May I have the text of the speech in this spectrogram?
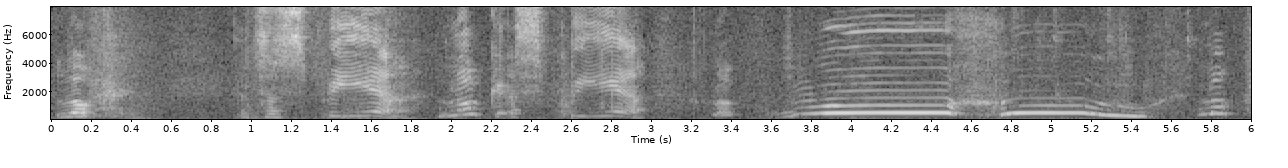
Look, it's a spear. Look, a spear. Look, woohoo! Look.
